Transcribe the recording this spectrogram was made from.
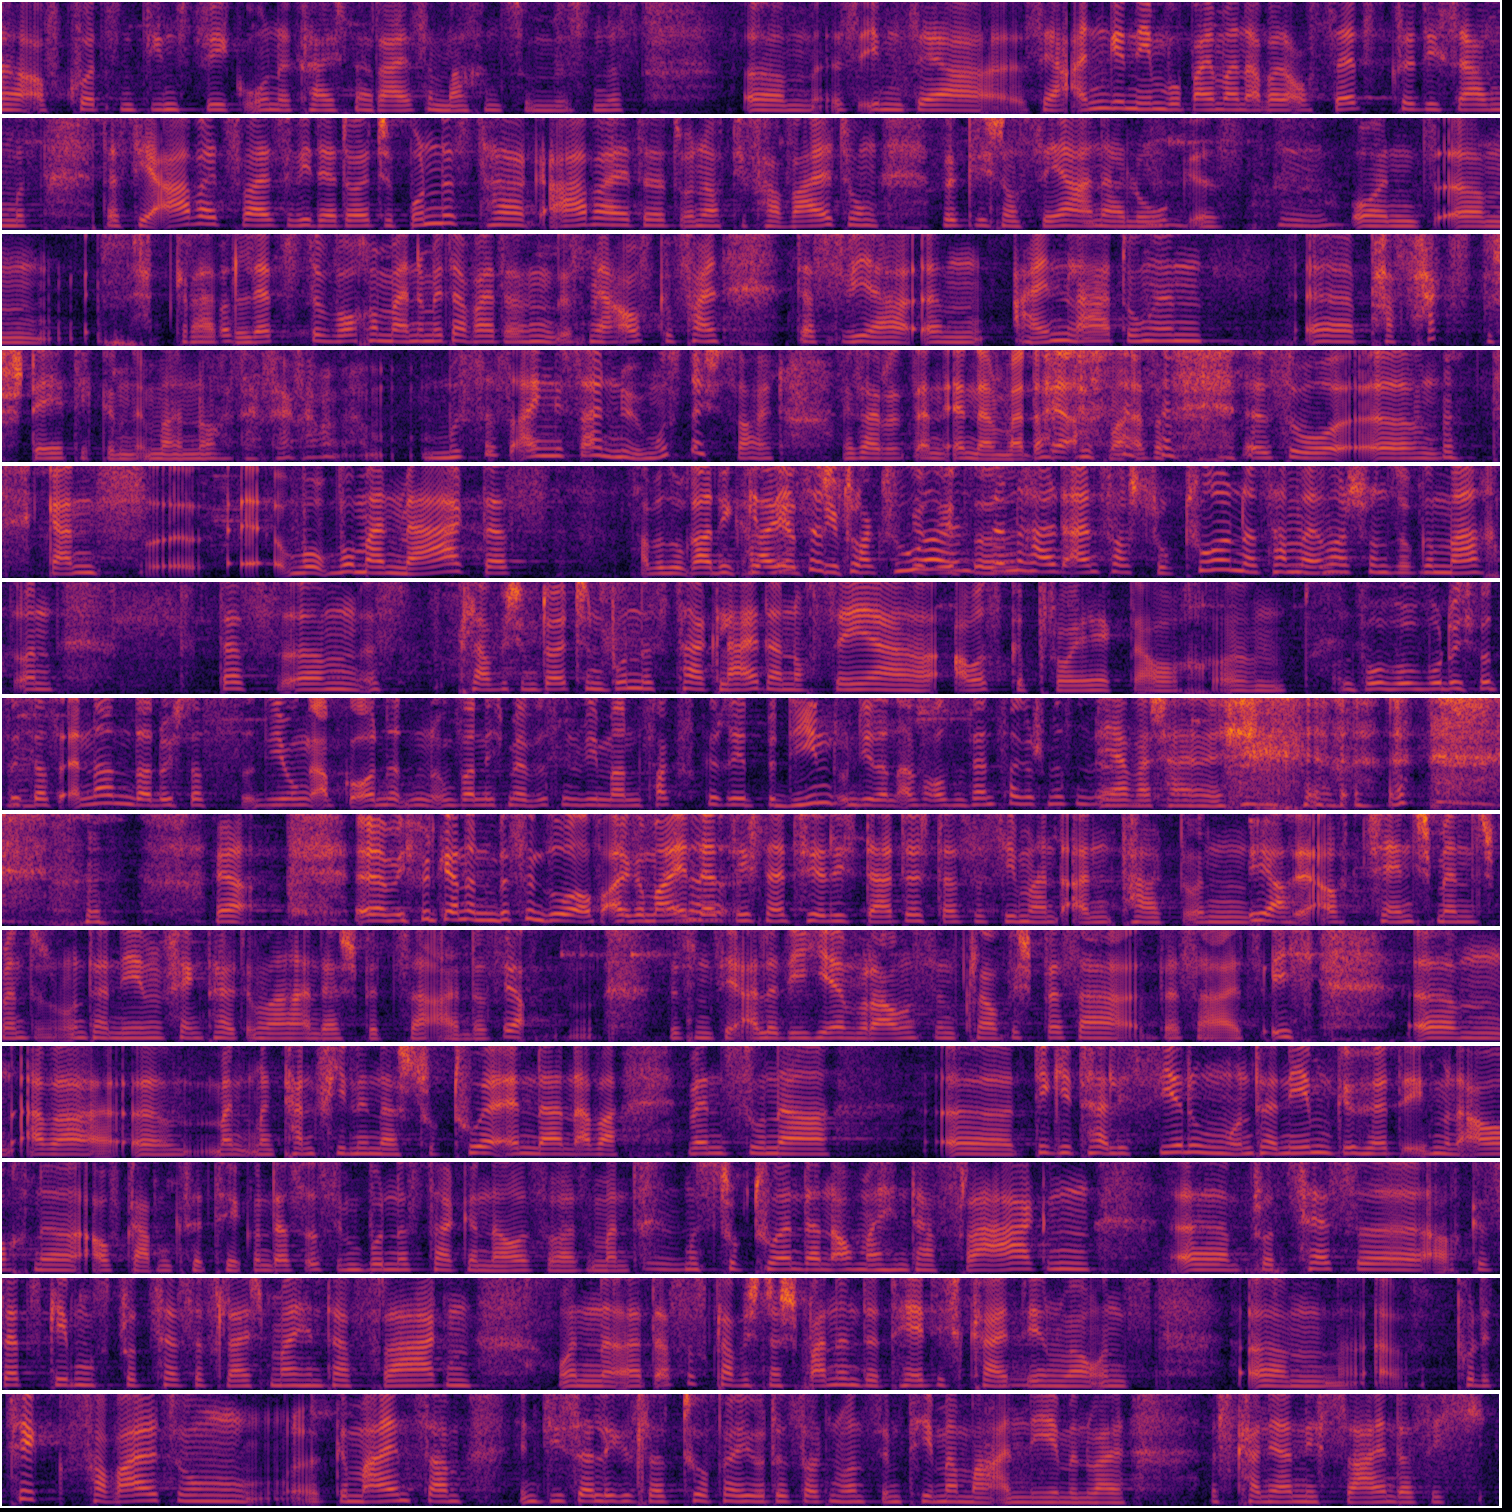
äh, auf kurzen Dienstweg, ohne gleich eine Reise machen zu müssen. Das ähm, ist eben sehr, sehr angenehm, wobei man aber auch selbstkritisch sagen muss, dass die Arbeitsweise, wie der Deutsche Bundestag arbeitet und auch die Verwaltung wirklich noch sehr analog mhm. ist. Mhm. Und ähm, gerade letzte Woche meine Mitarbeiterin ist mir aufgefallen, dass wir ähm, Einladungen äh, per Fax bestätigen immer noch. Ich sage, sag, sag, muss das eigentlich sein? Nö, muss nicht sein. Ich sage, dann ändern wir das ja. jetzt mal. Also äh, so ähm, ganz, äh, wo, wo man merkt, dass Aber so radikal Gewisse jetzt die Strukturen Faxgeräte. sind halt einfach Strukturen, das haben wir immer schon so gemacht und das ähm, ist, glaube ich, im Deutschen Bundestag leider noch sehr ausgeprägt auch. Ähm, Und wo, wo, wodurch wird sich das ändern? Dadurch, dass die jungen Abgeordneten irgendwann nicht mehr wissen, wie man ein Faxgerät bedient und die dann einfach aus dem Fenster geschmissen werden? ja, wahrscheinlich. Ja. Ähm, ich würde gerne ein bisschen so auf Es allgemeine... ändert sich natürlich dadurch, dass es jemand anpackt und Ja. auch Change Management in Unternehmen fängt halt immer an der Spitze an. Das Ja. wissen Sie alle, die hier im Raum sind, glaube ich, besser, besser als ich. Ähm, aber ähm, man, man kann viel in der Struktur ändern, aber wenn zu einer äh, Digitalisierung im Unternehmen gehört eben auch eine Aufgabenkritik. Und das ist im Bundestag genauso. Also man muss Strukturen dann auch mal hinterfragen, äh, Prozesse, auch Gesetzgebungsprozesse vielleicht mal hinterfragen. Und äh, das ist, glaube ich, eine spannende Tätigkeit, den wir uns ähm, äh, Politik, Verwaltung äh, gemeinsam in dieser Legislaturperiode sollten wir uns dem Thema mal annehmen, weil es kann ja nicht sein, dass ich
